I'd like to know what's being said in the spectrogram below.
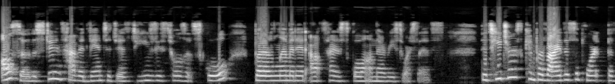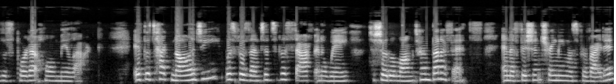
Also, the students have advantages to use these tools at school, but are limited outside of school on their resources. The teachers can provide the support, but the support at home may lack. If the technology was presented to the staff in a way to show the long-term benefits and efficient training was provided,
